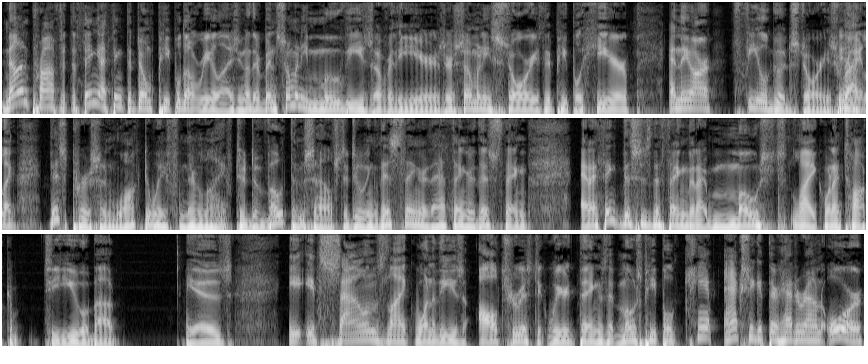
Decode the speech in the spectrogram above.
nonprofit. The thing I think that don't people don't realize, you know, there've been so many movies over the years, or so many stories that people hear, and they are feel good stories, right? Like this person walked away from their life to devote themselves to doing this thing or that thing or this thing, and I think this is the thing that I most like when I talk to you about is it, it sounds like one of these altruistic weird things that most people can't actually get their head around or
